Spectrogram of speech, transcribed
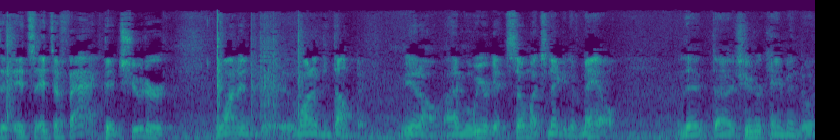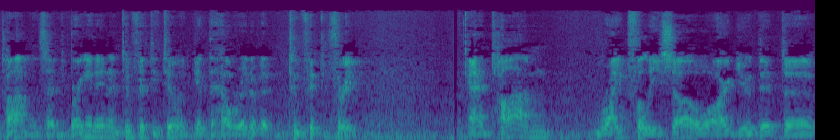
it's it's a fact that Shooter wanted wanted to dump it. You know, I mean, we were getting so much negative mail that uh, Shooter came into a Tom and said, "Bring it in in 252 and get the hell rid of it in 253." And Tom, rightfully so, argued that. Uh,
